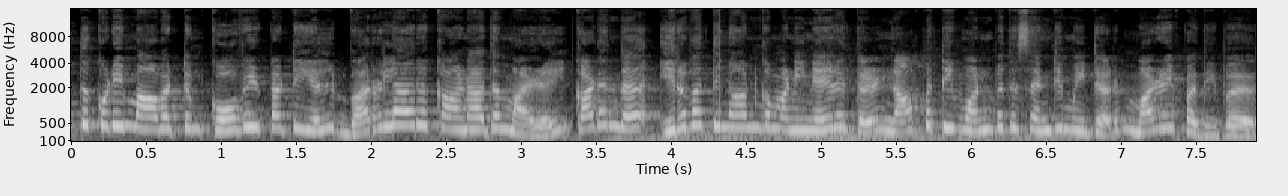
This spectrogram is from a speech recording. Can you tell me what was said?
தூத்துக்குடி மாவட்டம் கோவில்பட்டியில் வரலாறு காணாத மழை. கடந்த இருபத்தி நான்கு மணி நேரத்தில் நாற்பத்தி ஒன்பது சென்டிமீட்டர் மழை பதிவு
